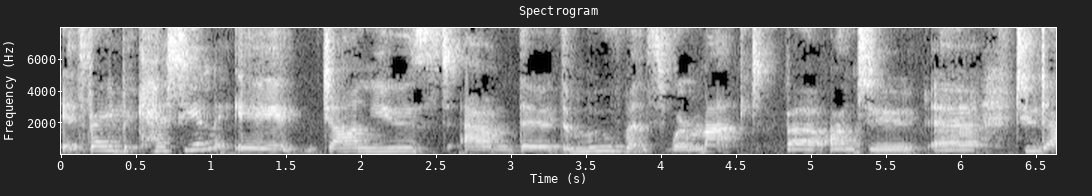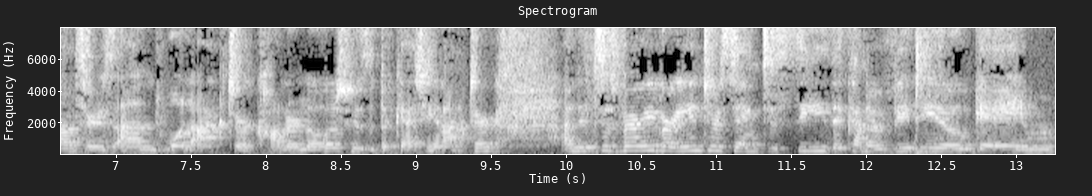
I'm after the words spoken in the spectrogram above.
it's very Beckettian. It, John used um, the the movements were mapped uh, onto uh, two dancers and one actor, Conor Lovett, who's a Beckettian actor, and it's just very very interesting to see the kind of video game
